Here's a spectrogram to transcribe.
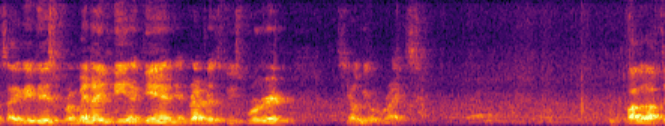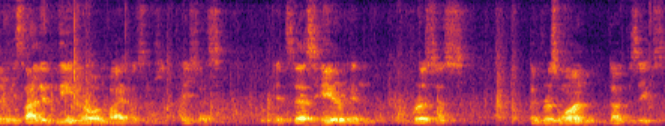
as I read this from NIV, again in reference to His Word, shall be all right. Follow after me silently in your own Bibles and patience. It says here in verses, in verse 1 down to 6.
